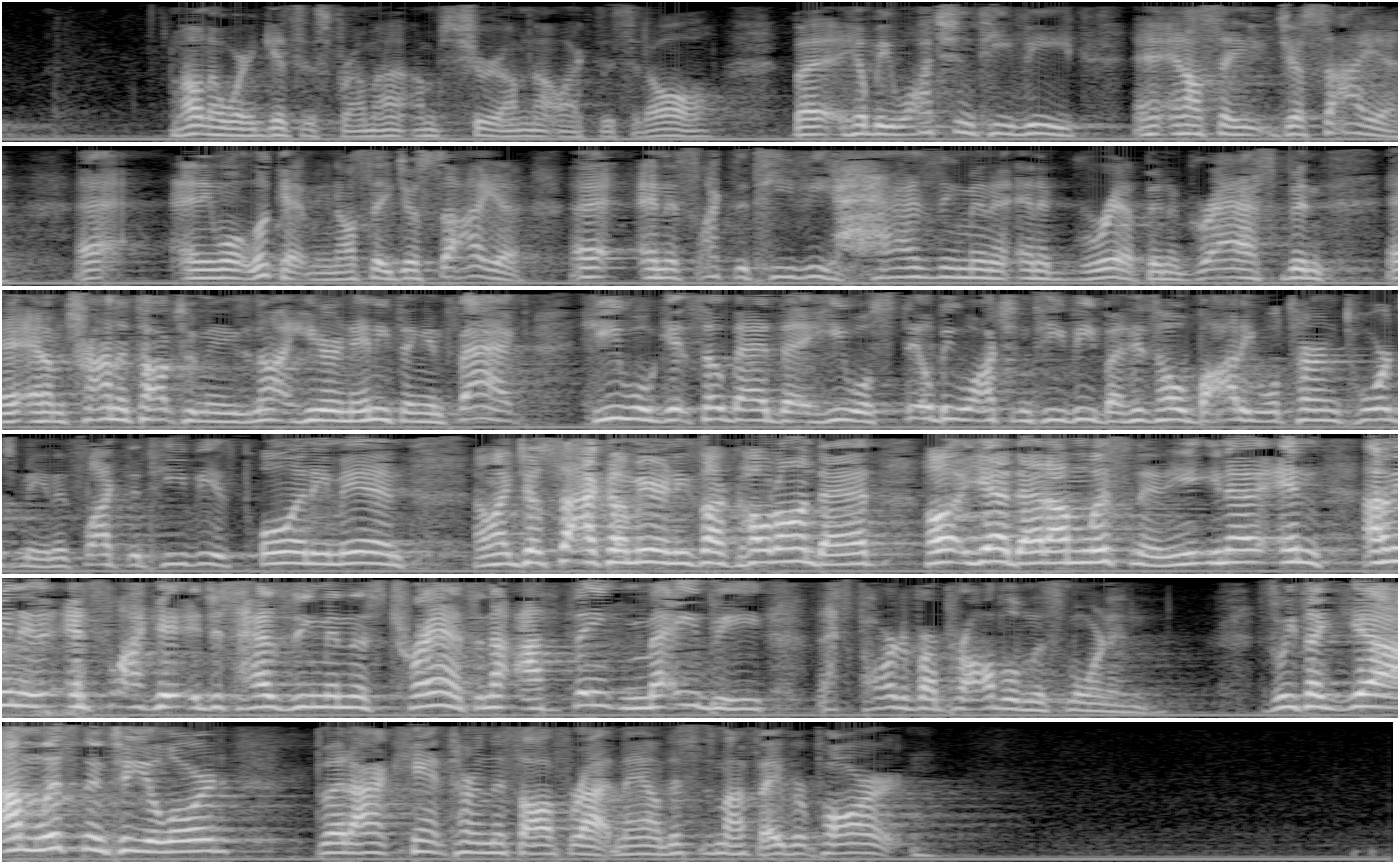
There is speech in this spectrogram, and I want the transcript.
I don't know where he gets this from. I, I'm sure I'm not like this at all. But he'll be watching TV, and, and I'll say, Josiah, uh, and he won't look at me. And I'll say, Josiah. And it's like the TV has him in a, in a grip, in a grasp. And, and I'm trying to talk to him, and he's not hearing anything. In fact, he will get so bad that he will still be watching TV, but his whole body will turn towards me. And it's like the TV is pulling him in. I'm like, Josiah, come here. And he's like, hold on, Dad. Oh, yeah, Dad, I'm listening. You, you know, and I mean, it, it's like it, it just has him in this trance. And I, I think maybe that's part of our problem this morning. As we think, yeah, I'm listening to you, Lord but I can't turn this off right now. This is my favorite part.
